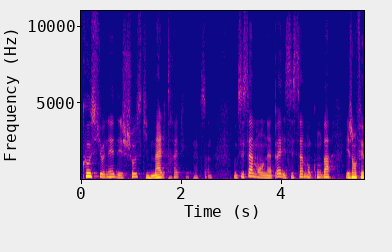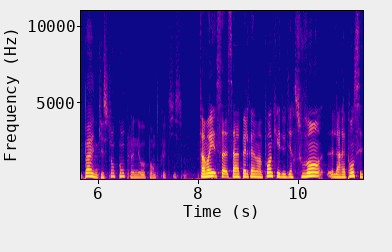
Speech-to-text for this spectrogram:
cautionner des choses qui maltraitent les personnes. Donc c'est ça mon appel et c'est ça mon combat. Et j'en fais pas une question contre le néo-pentecôtisme. Enfin, moi, ça, ça, appelle quand même un point qui est de dire souvent, la réponse c'est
